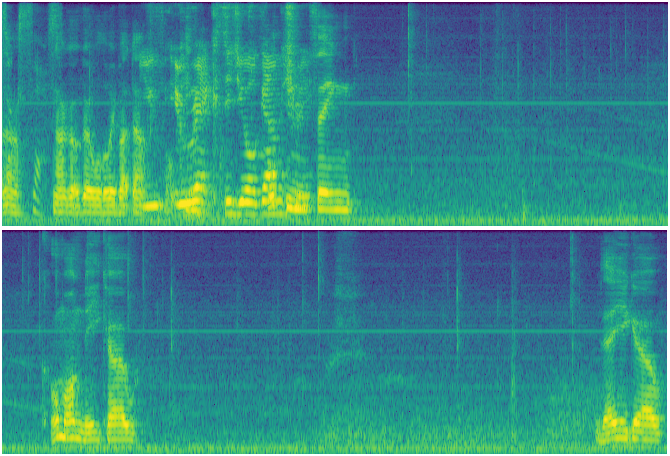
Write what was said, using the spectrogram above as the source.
Oh, Success. now I've got to go all the way back down. You Fucking- erected your fucking gantry. thing. Come on, Nico. There you go.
